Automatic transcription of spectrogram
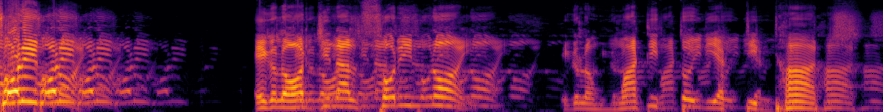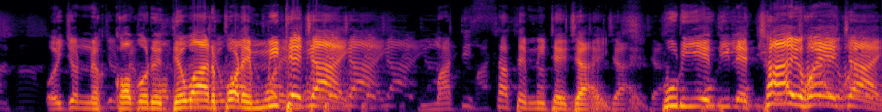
শরীর এগুলো অরিজিনাল শরীর নয়। এগুলো মাটির তৈরি একটি ঢাঁচ। ওই জন্য কবরে দেওয়ার পরে মিটে যায়, মাটির সাথে মিটে যায়, পুড়িয়ে দিলে ছাই হয়ে যায়।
